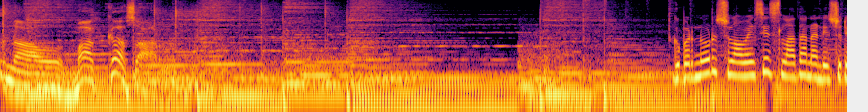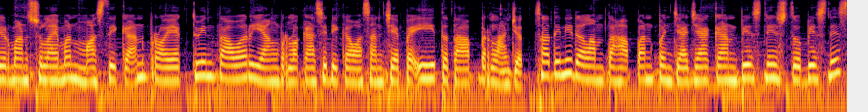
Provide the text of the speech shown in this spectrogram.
Jurnal Makassar. Gubernur Sulawesi Selatan Andi Sudirman Sulaiman memastikan proyek Twin Tower yang berlokasi di kawasan CPI tetap berlanjut. Saat ini dalam tahapan penjajakan bisnis to bisnis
